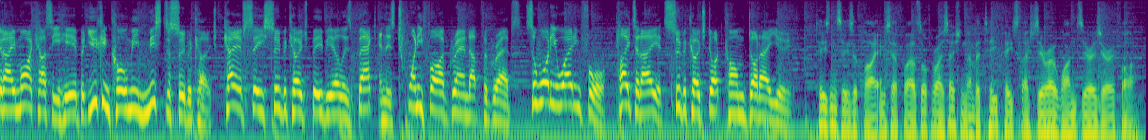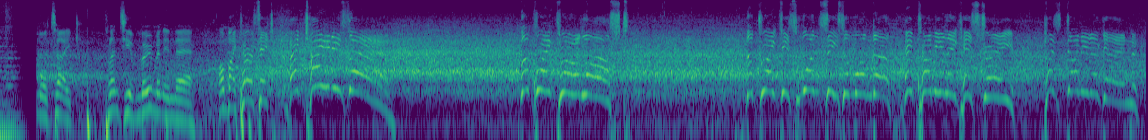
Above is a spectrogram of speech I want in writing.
G'day, Mike Hussey here, but you can call me Mr. Supercoach. KFC Supercoach BBL is back and there's 25 grand up for grabs. So what are you waiting for? Play today at supercoach.com.au. T's and C's apply. New South Wales authorisation number TP slash 01005. Will take plenty of movement in there. On by Perisic, and Kane is there! The breakthrough at last! The greatest one-season wonder in Premier League history has done it again!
